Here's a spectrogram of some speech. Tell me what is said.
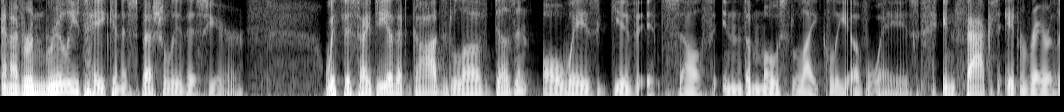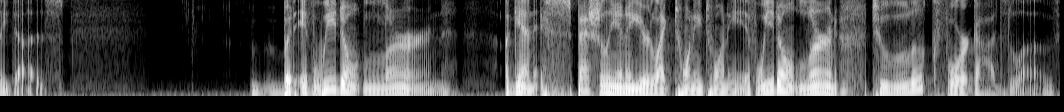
And I've been really taken, especially this year, with this idea that God's love doesn't always give itself in the most likely of ways. In fact, it rarely does. But if we don't learn, again, especially in a year like 2020, if we don't learn to look for God's love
